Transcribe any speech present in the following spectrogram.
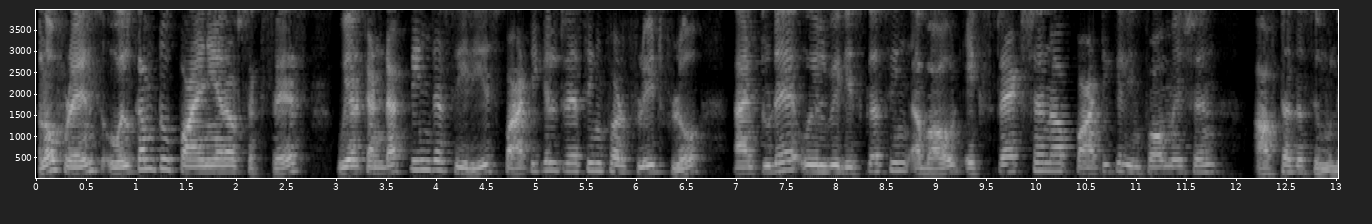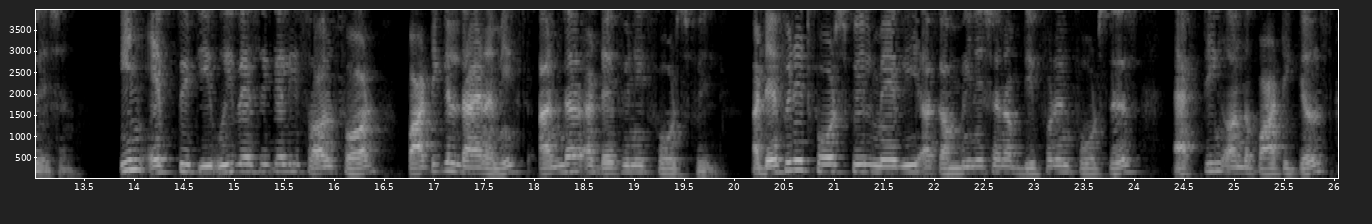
Hello friends, welcome to Pioneer of Success. We are conducting the series Particle Tracing for Fluid Flow and today we will be discussing about extraction of particle information after the simulation. In FPT, we basically solve for particle dynamics under a definite force field. A definite force field may be a combination of different forces acting on the particles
